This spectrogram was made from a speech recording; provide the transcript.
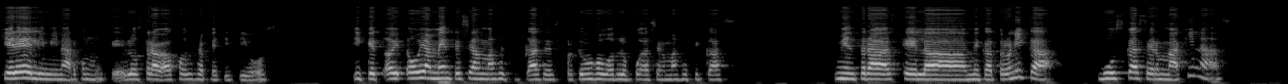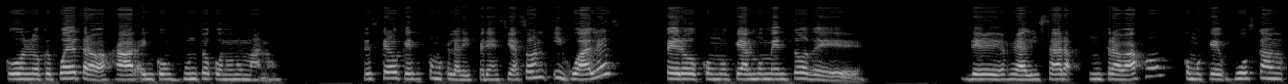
quiere eliminar como que los trabajos repetitivos y que obviamente sean más eficaces porque un robot lo puede hacer más eficaz. Mientras que la mecatrónica busca hacer máquinas con lo que puede trabajar en conjunto con un humano. Entonces creo que esa es como que la diferencia. Son iguales, pero como que al momento de, de realizar un trabajo, como que buscan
